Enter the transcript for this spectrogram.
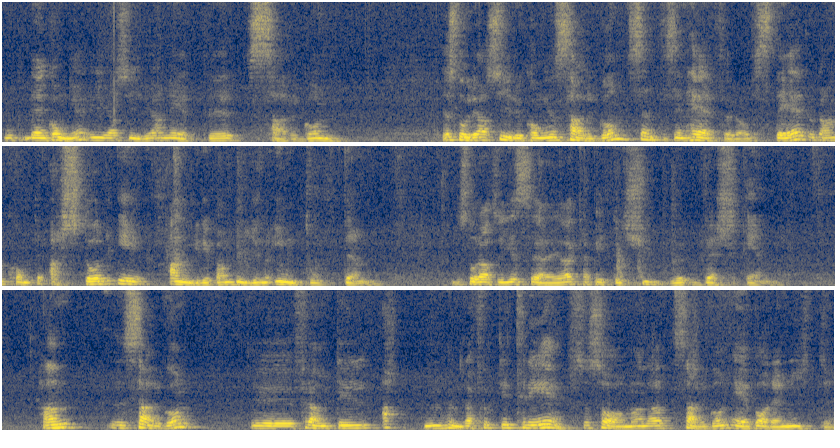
den konge i Assyrien, han heter Sargon. Det står det Assyriekongen Sargon sände sin härförare av städ och då han kom till Ashdod angrep han byn och intog den. Det står alltså i Jesaja kapitel 20, vers 1. Han, Sargon, eh, fram till 1843 så sa man att Sargon är bara en myte.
